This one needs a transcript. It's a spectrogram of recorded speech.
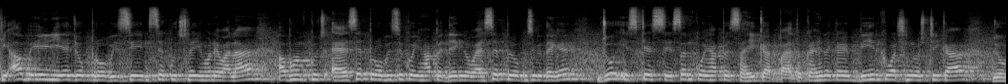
कि अब ये जो प्रोविसी इनसे कुछ नहीं होने वाला है। अब हम कुछ ऐसे प्रोविसी को यहाँ पे देंगे, वैसे प्रोविसी को देंगे, जो इसके सेशन को यहाँ पे सही कर पाए। तो कहीं ना कहीं बीर कुंवर यूनिवर्सिटी का जो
